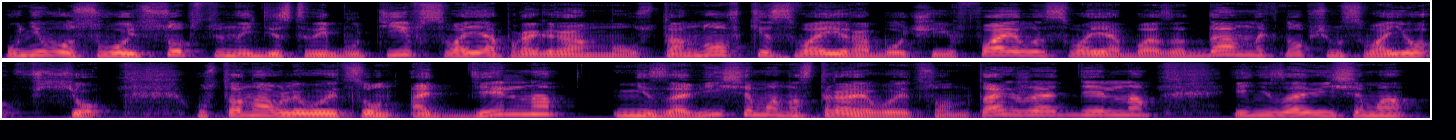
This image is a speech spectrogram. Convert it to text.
У него свой собственный дистрибутив, своя программа установки, свои рабочие файлы, своя база данных, ну, в общем, свое все. Устанавливается он отдельно, независимо, настраивается он также отдельно и независимо,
